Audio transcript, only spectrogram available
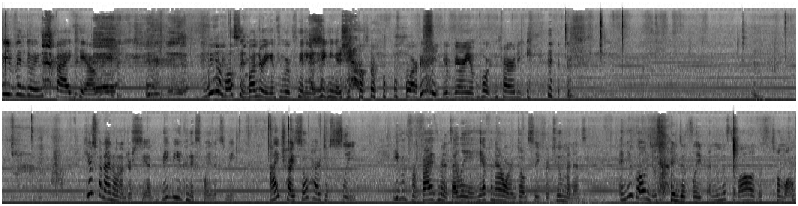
We've been doing spy cam. We were mostly wondering if you were planning on taking a shower for your very important party. Here's what I don't understand. Maybe you can explain it to me. I try so hard to sleep. Even for five minutes, I lay a half an hour and don't sleep for two minutes. And you go and just to sleep in the midst of all of this tumult.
